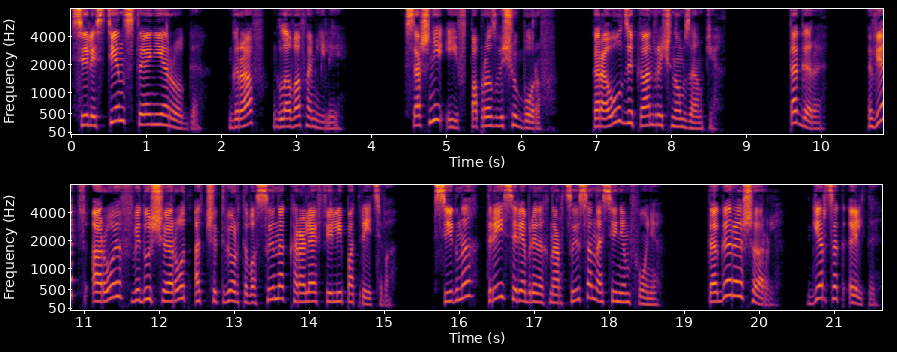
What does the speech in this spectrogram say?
Селестин Стенье Рогге. Граф – глава фамилии. Сашни Ив по прозвищу Боров. Караул-декан в речном замке. Тагеры. Ветвь Ароев, ведущая род от четвертого сына короля Филиппа III. Сигна – три серебряных нарцисса на синем фоне. Тагере Шарль. Герцог Эльты,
